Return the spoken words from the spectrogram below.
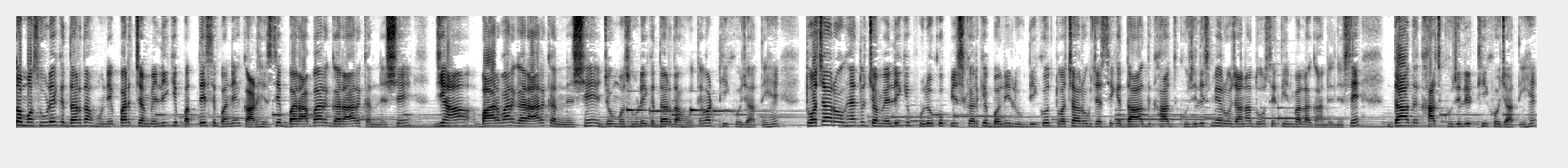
तो मसूड़े के दर्द होने पर चमेली के पत्ते से बने काढ़े से बराबर गरार करने से, जी हाँ बार बार गरार करने से जो मसूड़े के दर्द होते हैं, वह ठीक हो जाते हैं। त्वचा रोग है तो चमेली के फूलों को पीस करके बनी लुगदी को त्वचा रोग जैसे कि दाद खाज खुजली, इसमें रोज़ाना दो से तीन बार लगा देने से दाद खाज खुजली ठीक हो जाती है।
